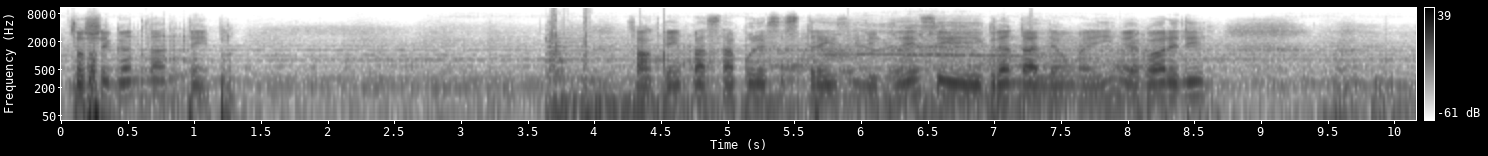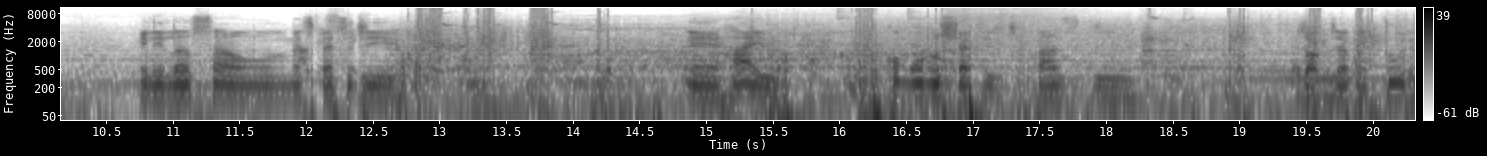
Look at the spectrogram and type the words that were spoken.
Estou chegando lá no templo. Só que tem que passar por esses três inimigos. Esse grandalhão aí, e agora ele... Ele lança um, uma espécie de... É, raio. Comum nos chefes de fase de jogos de aventura.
